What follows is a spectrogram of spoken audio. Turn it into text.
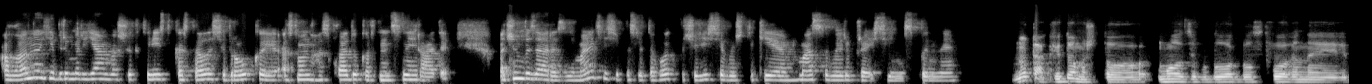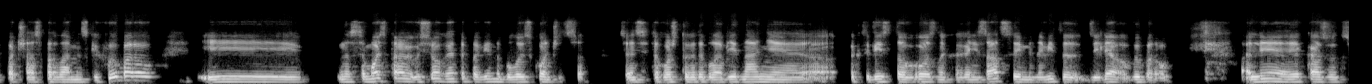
алана ебремар'ям ваша актывістка стала сяброўкай асноўнага складу каардынацыйнай рады. А чым вы зараз займаецеся пасля таго як пачаліся вось такія масавыя рэпрэсіі неспынныя Ну так вядома что моладзевы блок был створаны падчас парламенцкіх выбораў і на самой справе ўсё гэта павінна было і скончыцца сэнсе того что гэта было аб'яднанне актывістаў розных арганізацый менавіта дзеля выбораў але як кажуць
